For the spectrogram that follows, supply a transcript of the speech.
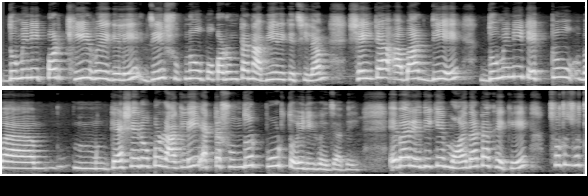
দু মিনিট পর ক্ষীর হয়ে গেলে যে শুকনো উপকরণটা নামিয়ে রেখেছিলাম সেইটা আবার দিয়ে দু মিনিট একটু গ্যাসের ওপর রাখলেই একটা সুন্দর পুর তৈরি হয়ে যাবে। এবার এদিকে ময়দাটা থেকে ছোট ছোট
